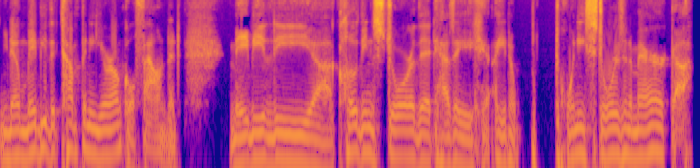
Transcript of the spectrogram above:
You know, maybe the company your uncle founded, maybe the uh, clothing store that has a, you know, 20 stores in America.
